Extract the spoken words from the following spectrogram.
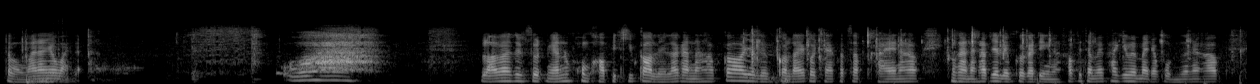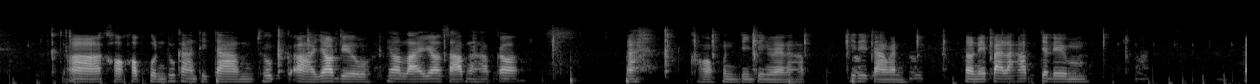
แต่ผมว่าน่าจะไหวแหละว้า ร้อยมาสุดๆงั้นผมขอปิดคลิปก่อนเลยแล้วกันนะครับ ก็อย่าลืมกดไลค์กดแชร์กด subscribe นะครับทุกท่านนะครับอย่าลืมกดกระดิ่งนะครับเพื่อจะไม่พลาดคลิปใหม่ๆจากผมด้วยนะครับอขอขอบคุณทุกการติดตามทุกอยอดวิวยอดไลค์ยอดซับนะครับ ก็นะขอขอบคุณจริงๆเลยนะครับ ที่ติดตามกันตอนนี้ไปแล้วครับอย่าลืมเอ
